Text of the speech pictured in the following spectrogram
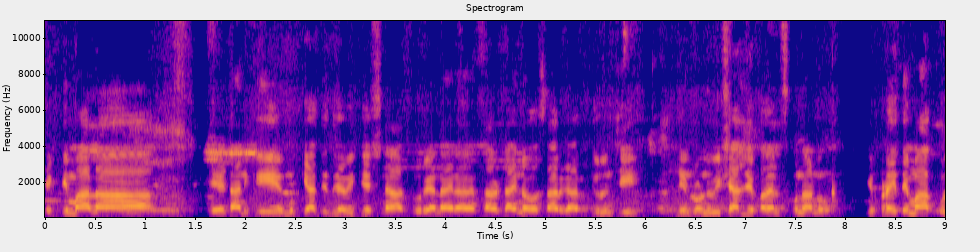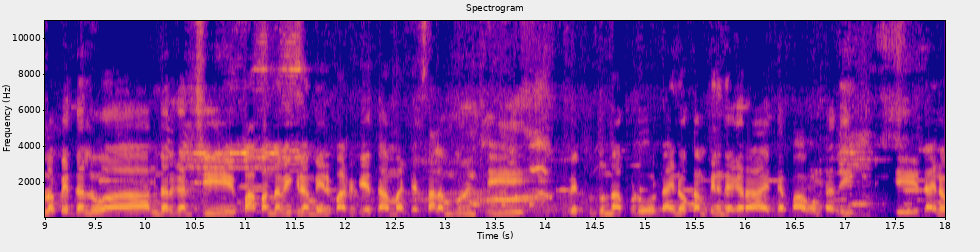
శక్తిమాల చేయడానికి ముఖ్య అతిథిగా విచ్చేసిన సూర్యనారాయణ సార్ డైనో సార్ గారి గురించి నేను రెండు విషయాలు చెప్పదలుచుకున్నాను. ఎప్పుడైతే మా కుల పెద్దలు అందరు కలిసి పాపన్న విగ్రహం ఏర్పాటు చేద్దామంటే స్థలం గురించి వెతుకుతున్నప్పుడు డైనో కంపెనీ దగ్గర అయితే బాగుంటది. ఈ డైనో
